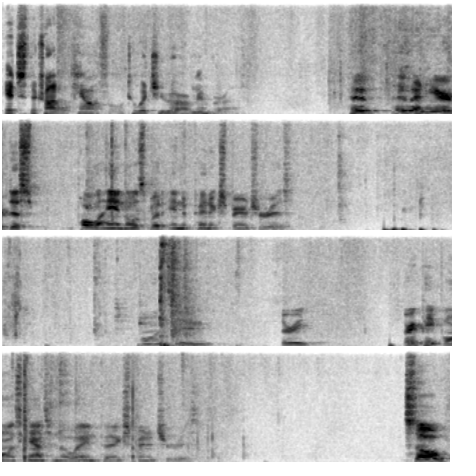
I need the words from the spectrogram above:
it's the tribal council to which you are a member of. Who, who in here, just poll a hand, knows what independent expenditure is? One, two, three. Three people on this council know what independent expenditure is. So,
